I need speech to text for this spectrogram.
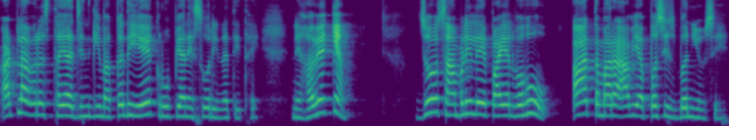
આટલા વર્ષ થયા જિંદગીમાં કદી એક રૂપિયાની ચોરી નથી થઈ. ને હવે કેમ? જો સાંભળી લે પાયલ વહુ, આ તમારા આવ્યા પછી જ બન્યું છે.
